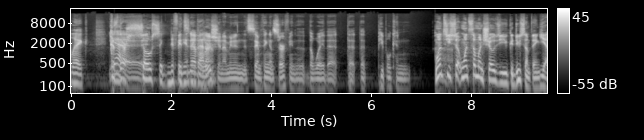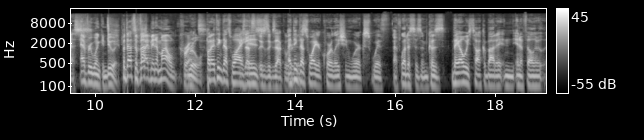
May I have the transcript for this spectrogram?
like because Yeah, they're so significant. It's an better. evolution. I mean, it's the same thing in surfing. The the way that that that people can Once you show, once someone shows you you could do something, Yes. everyone can do it. But that's- the that- five minute mile Correct. rule. But I think that's why his is exactly what I think is. that's why your correlation works with athleticism because they always talk about it in NFL.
